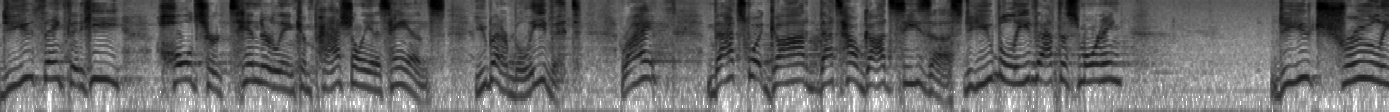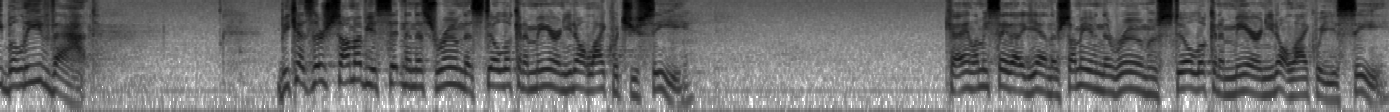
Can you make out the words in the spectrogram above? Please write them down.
Do you think that He holds her tenderly and compassionately in His hands? You better believe it, right? That's what God, that's how God sees us. Do you believe that this morning? Do you truly believe that? Because there's some of you sitting in this room that still look in a mirror and you don't like what you see. Okay, let me say that again. There's some of you in the room who still look in a mirror and you don't like what you see.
